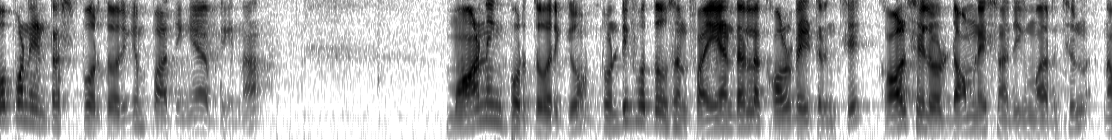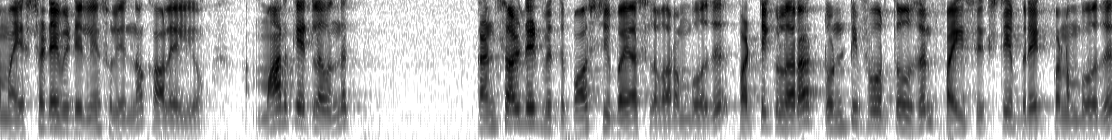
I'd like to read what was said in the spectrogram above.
ஓப்பன் இன்ட்ரெஸ்ட் பொறுத்த வரைக்கும் பார்த்தீங்க அப்படின்னா மார்னிங் பொறுத்த வரைக்கும் டுவெண்ட்டி ஃபோர் தௌசண்ட் ஃபைவ் ஹண்ட்ரடில் கால் ரேட் இருந்துச்சு. கால் சைலோட டாமினேஷன் அதிகமாக இருந்துச்சுன்னு நம்ம எஸ்டர்டே வீடியோலையும் சொல்லியிருந்தோம் காலையிலையும். மார்க்கெட்டில் வந்து கன்சால்டேட் வித் பாசிட்டிவ் பயாஸில் வரும்போது பர்டிகுலராக twenty four thousand five sixty break பண்ணும்போது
